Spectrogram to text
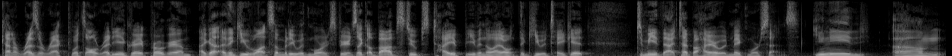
kind of resurrect what's already a great program. I got, I think you want somebody with more experience, like a Bob Stoops type, even though I don't think he would take it. To me, that type of hire would make more sense. You need, um,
